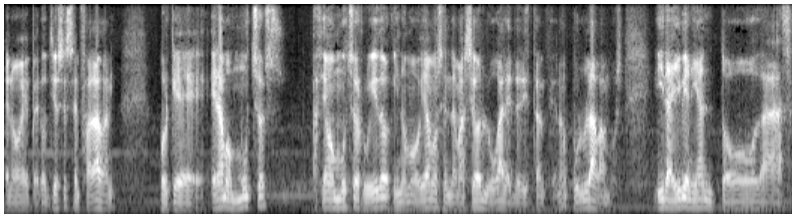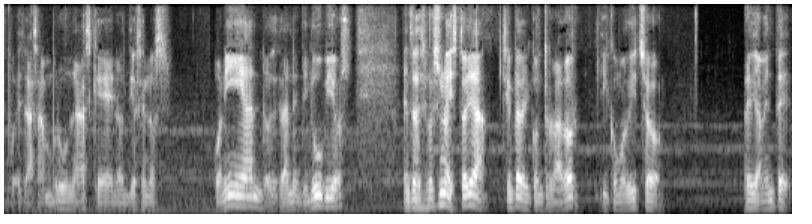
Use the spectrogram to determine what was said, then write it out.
de Noé, pero dioses se enfadaban porque éramos muchos hacíamos mucho ruido y nos movíamos en demasiados lugares de distancia, ¿no? Pululábamos. Y de ahí venían todas pues, las hambrunas que los dioses nos ponían, los grandes diluvios. Entonces, pues es una historia siempre del controlador. Y como he dicho previamente,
